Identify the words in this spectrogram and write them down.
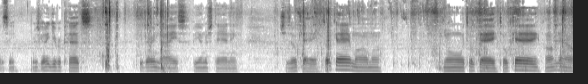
Let's see. You're just gonna give her pets. Be very nice. Be understanding. She's okay. It's okay, Mama. No, it's okay. It's okay. Calm down.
